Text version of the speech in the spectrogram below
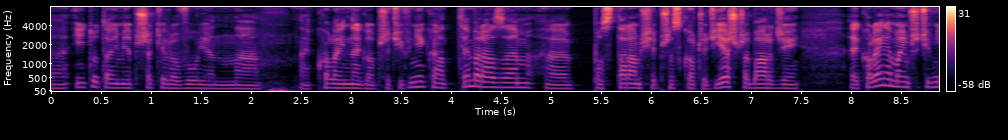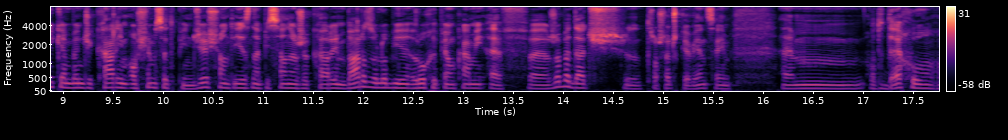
E, i tutaj mnie przekierowuje na kolejnego przeciwnika. Tym razem postaram się przeskoczyć jeszcze bardziej. E, Kolejnym moim przeciwnikiem będzie Karim 850 i jest napisane, że Karim bardzo lubi ruchy pionkami F, e, żeby dać e, troszeczkę więcej oddechu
